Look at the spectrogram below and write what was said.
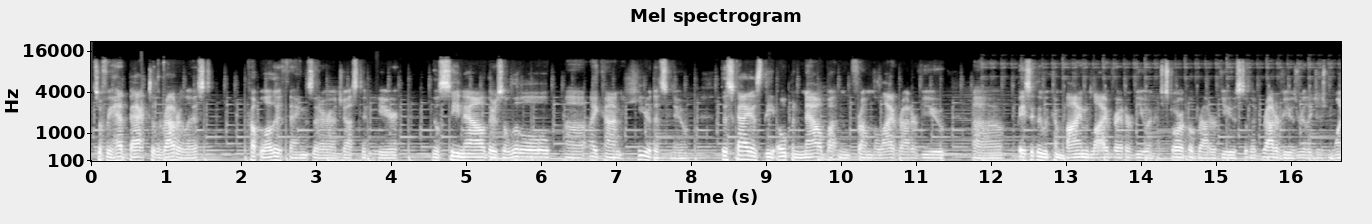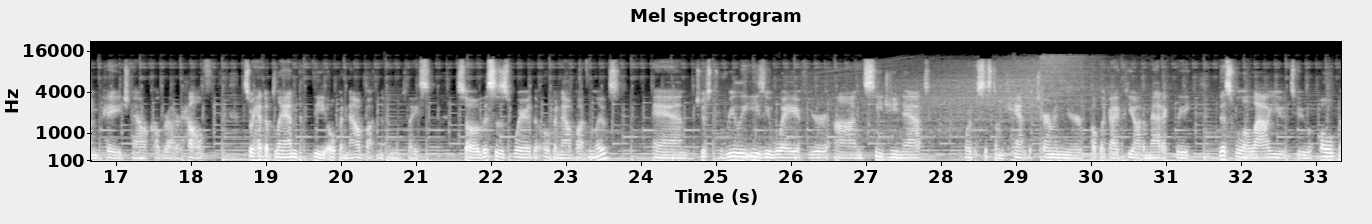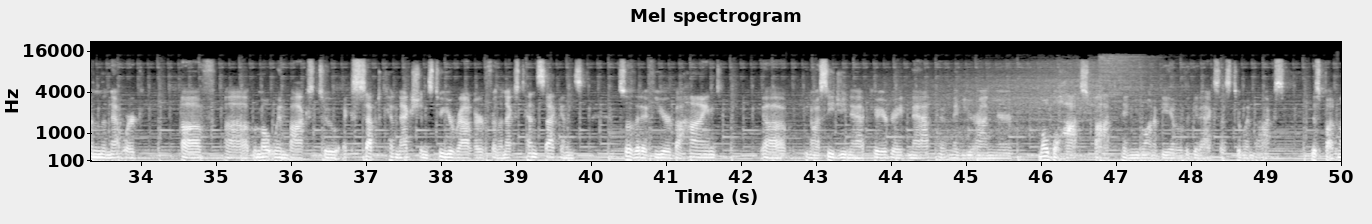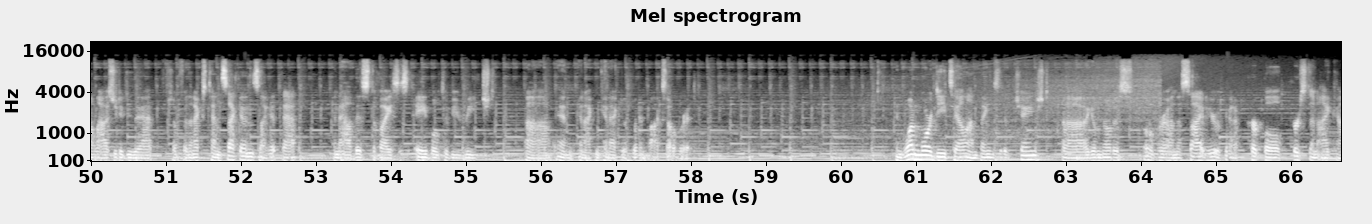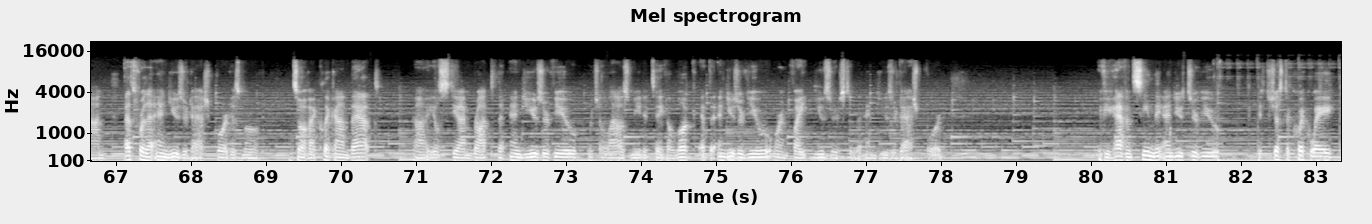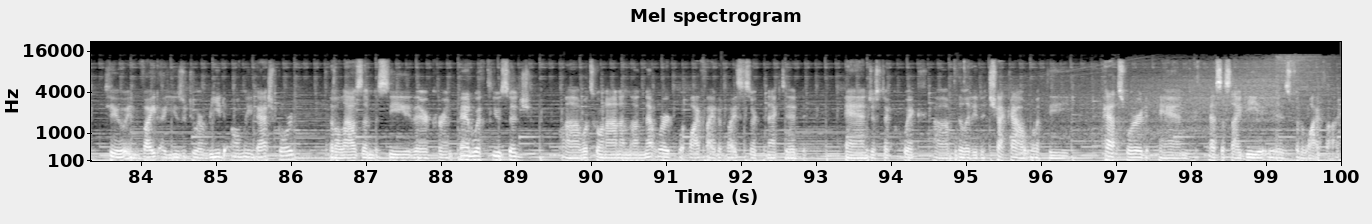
So if we head back to the router list, a couple other things that are adjusted here. You'll see now there's a little uh, icon here that's new. This guy is the Open Now button from the Live Router View. Uh, basically, we combined Live Router View and Historical Router View so that Router View is really just one page now called Router Health. So we had to land the Open Now button into place. So this is where the Open Now button lives. And just really easy way if you're on CGNAT or the system can't determine your public IP automatically, this will allow you to open the network of uh, remote Winbox to accept connections to your router for the next 10 seconds so that if you're behind uh, you know, a CGNAT, carrier grade NAT, maybe you're on your mobile hotspot and you want to be able to get access to Winbox. This button allows you to do that. So for the next 10 seconds, I hit that, and now this device is able to be reached uh, and, and I can connect with Winbox over it. And one more detail on things that have changed. Uh, you'll notice over on the side here, we've got a purple person icon. That's where the end user dashboard has moved. So if I click on that, uh, you'll see I'm brought to the end user view, which allows me to take a look at the end user view or invite users to the end user dashboard. If you haven't seen the end user view, it's just a quick way to invite a user to a read-only dashboard that allows them to see their current bandwidth usage, uh, what's going on on the network, what Wi-Fi devices are connected, and just a quick uh, ability to check out what the password and SSID is for the Wi-Fi.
